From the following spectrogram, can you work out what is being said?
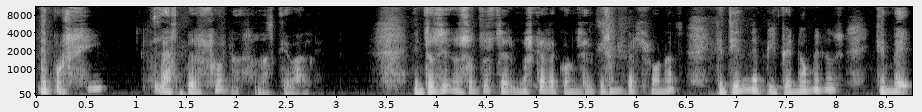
De por sí, las personas son las que valen. Entonces nosotros tenemos que reconocer que son personas que tienen epifenómenos que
